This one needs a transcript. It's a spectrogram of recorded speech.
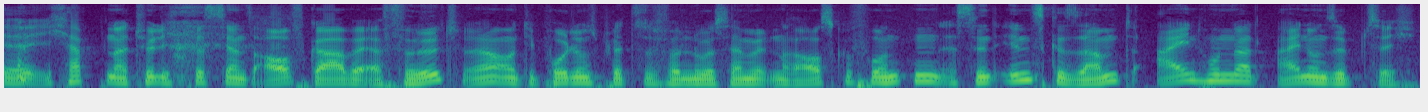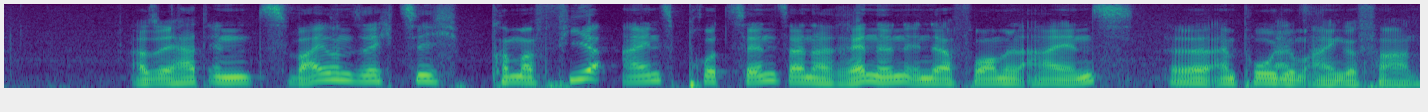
Äh, ich habe natürlich Christians Aufgabe erfüllt ja, und die Podiumsplätze von Lewis Hamilton rausgefunden. Es sind insgesamt 171. Also er hat in 62,41 Prozent seiner Rennen in der Formel 1 äh, ein Podium Wahnsinn. eingefahren.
